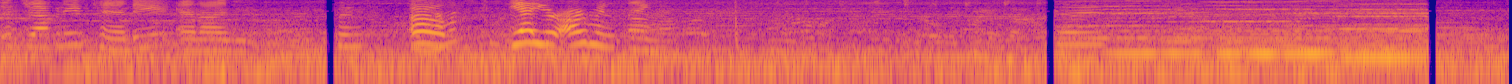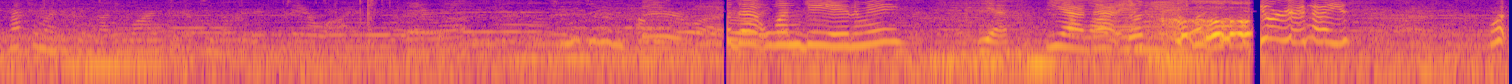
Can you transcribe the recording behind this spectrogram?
It's Japanese candy, and I'm. Oh, yeah, your Armin thing. Too much is in money wise, but too much is in bear wise. Too much of them bear wise. That one gay anime? Yes. Yeah, that anime. You're nice. What?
